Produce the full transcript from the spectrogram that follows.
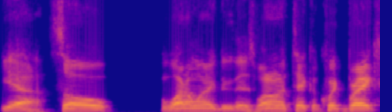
yeah. So why don't I do this? Why don't I take a quick break?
